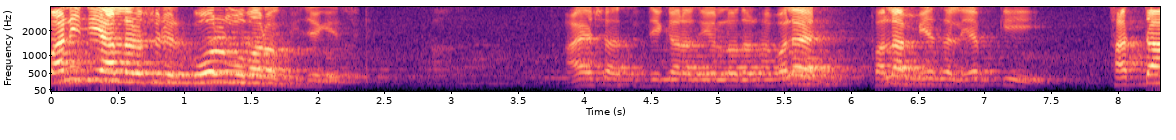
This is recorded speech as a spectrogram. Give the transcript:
পানি দিয়ে আল্লাহ রসুলের কোল মোবারক ভিজে গেছে। আয়েশা সিদ্দিকা রাজি আল্লাহ বলেন, ফালাম ইয়াসাল ইয়াবকি হাত্তা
